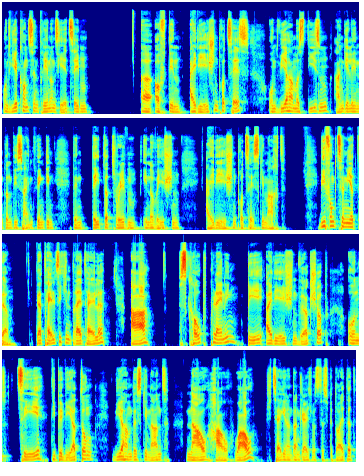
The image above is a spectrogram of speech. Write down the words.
Und wir konzentrieren uns jetzt eben äh, auf den Ideation-Prozess und wir haben aus diesem angelehnten Design Thinking den Data-Driven Innovation Ideation Prozess gemacht. Wie funktioniert der? Der teilt sich in drei Teile. A, Scope Planning, B, Ideation Workshop und C, die Bewertung. Wir haben das genannt Now, How, Wow. Ich zeige Ihnen dann gleich, was das bedeutet.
